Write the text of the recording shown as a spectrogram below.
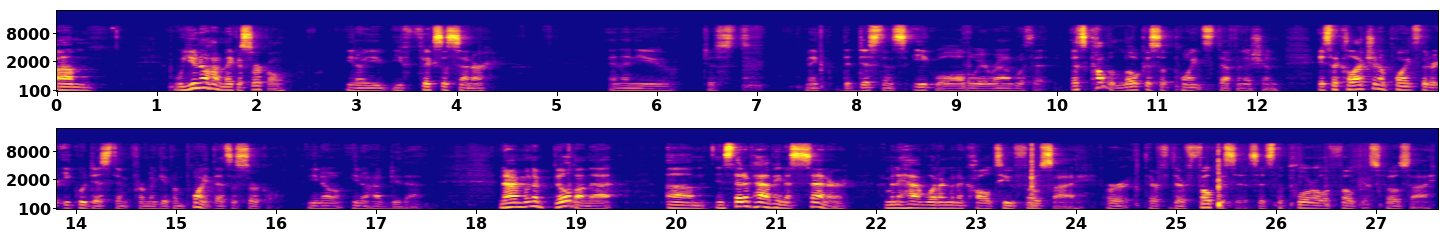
Um, well, you know how to make a circle. You know, you, you fix a center, and then you just make the distance equal all the way around with it. That's called the locus of points definition. It's the collection of points that are equidistant from a given point. That's a circle. You know, you know how to do that. Now I'm going to build on that. Um, instead of having a center, I'm going to have what I'm going to call two foci, or their, their focuses. It's the plural of focus, foci.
